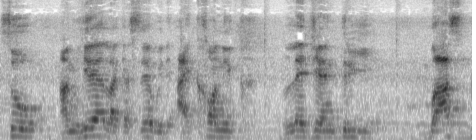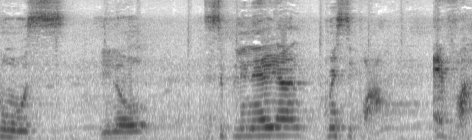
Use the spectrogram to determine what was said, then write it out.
So I'm here, like I said, with the iconic, legendary, Bass Boss, you know, disciplinarian principal ever,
